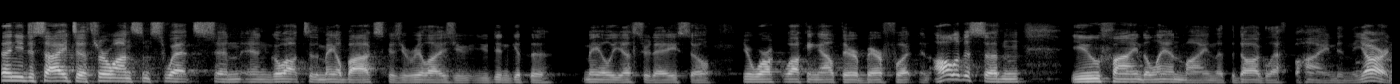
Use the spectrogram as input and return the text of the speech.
Then you decide to throw on some sweats and, and go out to the mailbox because you realize you, you didn't get the mail yesterday. So you're walk, walking out there barefoot, and all of a sudden you find a landmine that the dog left behind in the yard.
